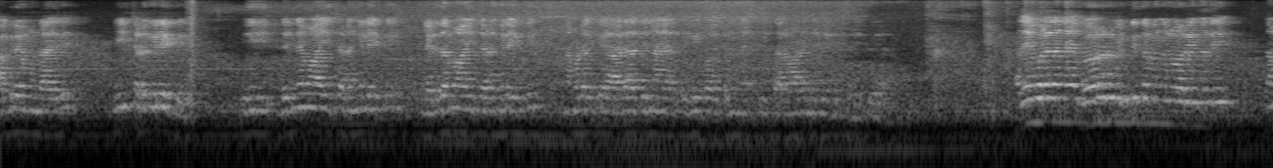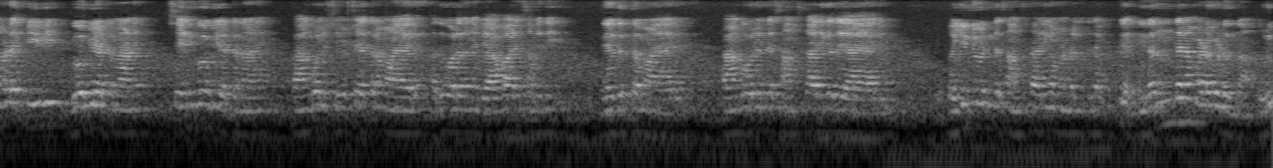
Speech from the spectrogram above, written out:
ആഗ്രഹമുണ്ടായത്. ഈ ചടങ്ങിലേക്ക് ഈ ധന്യമായ ചടങ്ങിലേക്ക് ലളിതമായ ചടങ്ങിലേക്ക് നമ്മുടെയൊക്കെ ആരാധനായ പവിത്രനെ ഈ പേരിൽ ക്ഷണിക്കുകയാണ് അതേപോലെ തന്നെ വേറൊരു വ്യക്തിത്വം എന്ന് പറയുന്നത് നമ്മുടെ പി വി ഗോപിയേട്ടനാണ്. ശരി ഗോപിയേട്ടനാണ്. കാങ്കോൽ ശിവക്ഷേത്രമായാലും അതുപോലെ തന്നെ വ്യാപാരി സമിതി നേതൃത്വമായാലും കാങ്കോലിന്റെ സാംസ്കാരികതയായാലും പയ്യന്നൂരിന്റെ സാംസ്കാരിക മണ്ഡലത്തിലൊക്കെ നിരന്തരം ഇടപെടുന്ന ഒരു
